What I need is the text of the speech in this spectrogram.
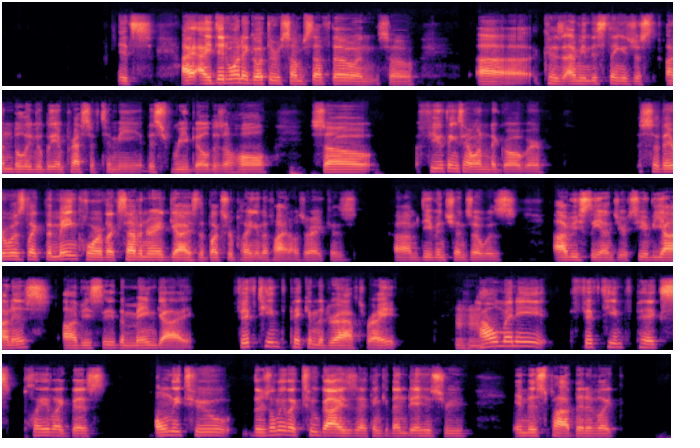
It's I I did want to go through some stuff though, and so uh because I mean this thing is just unbelievably impressive to me. This rebuild as a whole. So a few things I wanted to go over. So there was like the main core of like seven or eight guys the Bucks were playing in the finals, right? Because um, DiVincenzo was obviously injured. So you have Giannis, obviously the main guy, 15th pick in the draft, right? Mm-hmm. How many 15th picks play like this. Only two. There's only like two guys I think in NBA history in this spot that have like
